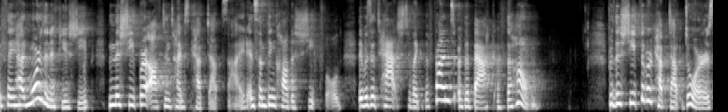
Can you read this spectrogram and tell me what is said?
If they had more than a few sheep, then the sheep were oftentimes kept outside in something called a sheepfold that was attached to like the front or the back of the home. For the sheep that were kept outdoors,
